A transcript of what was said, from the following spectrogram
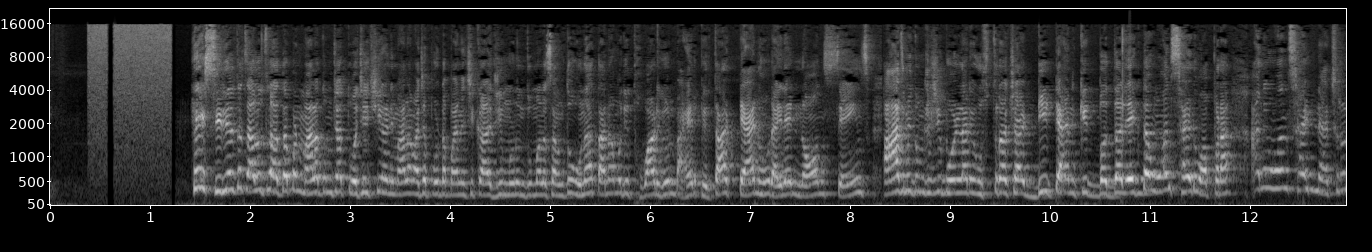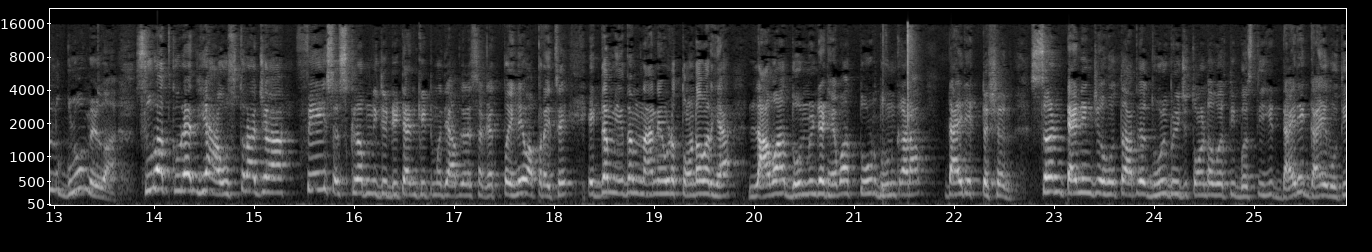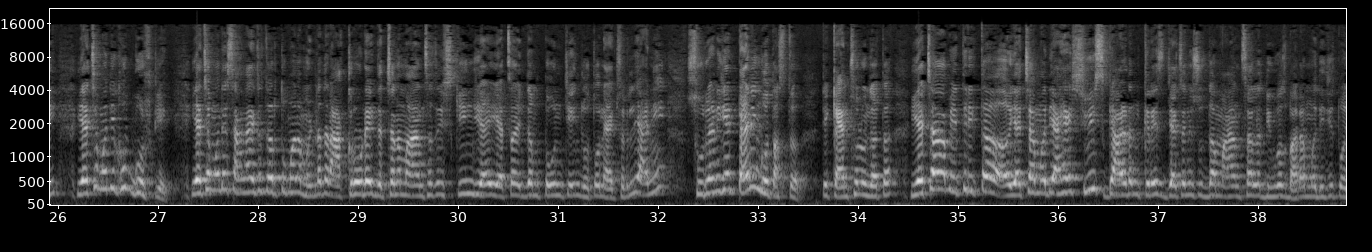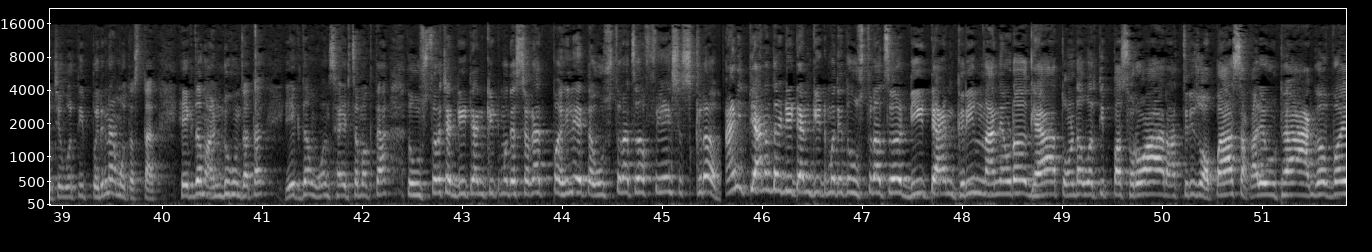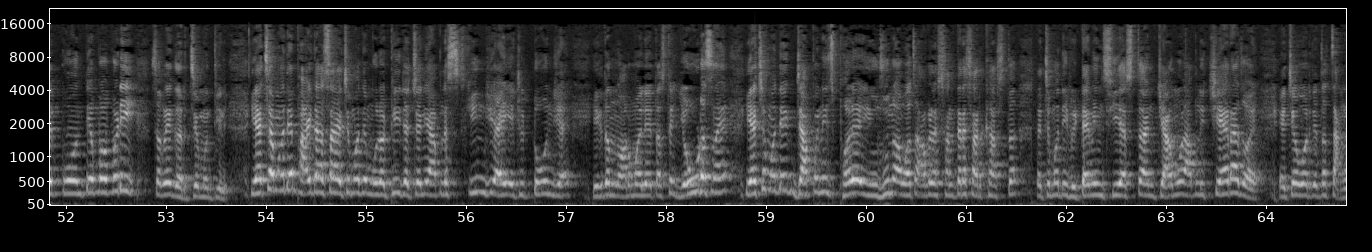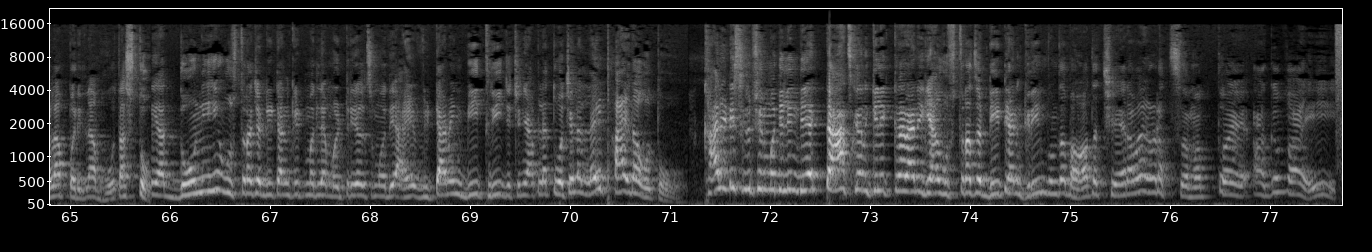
हे सिरियल तर चालूच राहतं पण मला तुमच्या त्वचेची आणि मला माझ्या पोटा पाण्याची काळजी म्हणून तुम्हाला सांगतो उन्हा तानामध्ये थोबाड घेऊन बाहेर फिरता टॅन होऊ राहिले नॉन सेन्स आज मी तुमच्याशी बोलणारे उस्त्राच्या डी टॅन किटबद्दल एकदम वन साइड वापरा आणि वन साइड नॅचरल ग्लो मिळवा. सुरुवात करूयात ह्या उस्त्राच्या फेस स्क्रबनी जे डी टॅन किटमध्ये आपल्याला सगळ्यात पहिले वापरायचे एकदम एकदम नाणे एवढं तोंडावर घ्या. लावा दोन मिनिटं ठेवा तोंड धुवून काढा. डायरेक्ट टशन सन टॅनिंग जे होतं आपल्या धूळबिळीची तोंडावरती बसती ही डायरेक्ट गायब होती. याच्यामध्ये खूप गोष्टी आहेत. याच्यामध्ये सांगायचं जर तुम्हाला म्हटलं तर अक्रोड आहे ज्याच्यानं माणसाची स्किन जी आहे याचा एकदम टोन चेंज होतो. नॅचरली आणि सूर्याने जे टॅनिंग होत असतं ते कॅन्सल होऊन जातं. याच्या व्यतिरिक्त याच्यामध्ये आहे स्विस गार्डन क्रेस ज्याच्याने सुद्धा माणसाला दिवसभरामध्ये जे त्वचेवरती परिणाम होत असतात हे एकदम अंडू होऊन जातात एकदम वन साइड चमकता. तर उस्त्राच्या डी टॅन किटमध्ये सगळ्यात पहिले तर उस्त्राचं फेस स्क्रब आणि त्यानंतर डी टॅन किटमध्ये तर उस्त्राचं डी टॅन क्रीम नानेवडं घ्या तोंडावरती पसरवा रात्री झोपा सकाळी उठा अगं वय कोणते बबडी सगळे घरचे म्हणतील. याच्यामध्ये फायदा असा याच्यामध्ये मुलठी ज्याच्याने आपलं स्किन जी आहे याची टोन जी आहे एकदम नॉर्मल येत असते एवढंच नाही. याच्यामध्ये एक जापानीज फळ आहे युझू नावाचं आपल्या संत्र्यासारखं. असतं त्याच्यामध्ये व्हिटॅमिन सी असतं आणि त्यामुळे आपली चेहरा जो आहे याच्यावर त्याचा चांगला परिणाम होत असतो. या दोन्ही उस्त्राच्या डिटॅन किट मधल्या मटेरियल्समध्ये आहे व्हिटॅमिन बी थ्री ज्याच्याने आपल्या त्वचेला लई फायदा होतो. खाली डिस्क्रिप्शनमध्ये लिंक दिली टाच कन क्लिक करा आणि घ्या उस्त्राचं डिटॅन क्रीम तुमचा भावाचा चेहरा एवढा चमकतोय. अगं बाई.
